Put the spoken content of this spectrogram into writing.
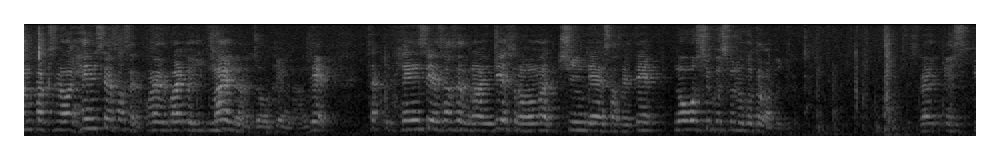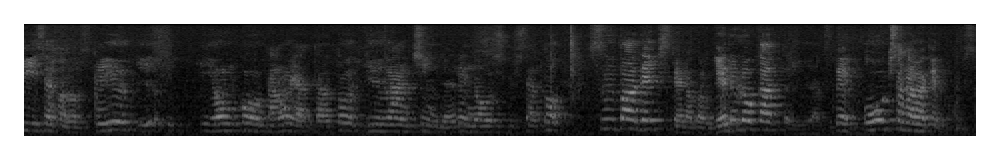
タンパク質を変性させる。これ割とマイルドな条件なんで変性させるないでそのまま沈殿させて濃縮することができるですね。SP セファロスというイオン交換をやった後牛眼沈殿で濃縮した後スーパーデックスというのはこのゲルロカというやつで大きさが分けるんです。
